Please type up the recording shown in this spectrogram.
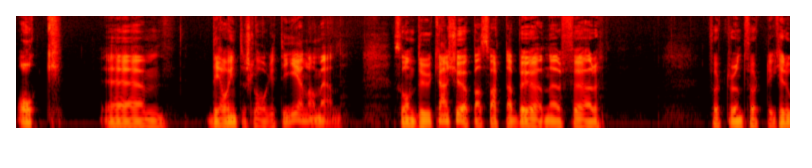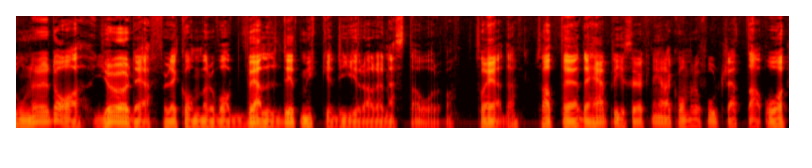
Och ehm, det har inte slagit igenom än. Så om du kan köpa svarta bönor för 40, runt 40 kronor idag, gör det. För det kommer att vara väldigt mycket dyrare nästa år. Va? Så är det. Så att eh, det här prisökningarna kommer att fortsätta. Och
